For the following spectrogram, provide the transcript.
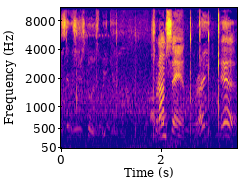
say we should just go this weekend, That's what I'm saying. right? Yeah.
